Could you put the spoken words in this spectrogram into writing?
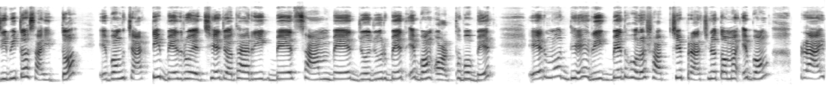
জীবিত সাহিত্য। এবং চারটি বেদ রয়েছে, যথা ঋগ্বেদ, সামবেদ, যজুর্বেদ এবং অর্থববেদ। এর মধ্যে ঋগ্বেদ হলো সবচেয়ে প্রাচীনতম এবং প্রায়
